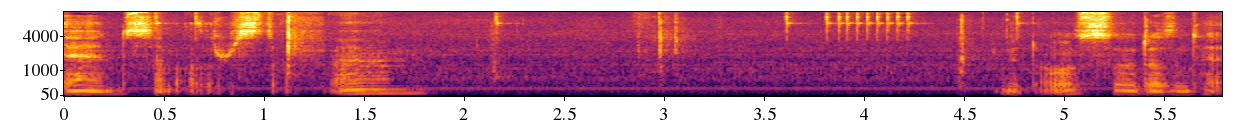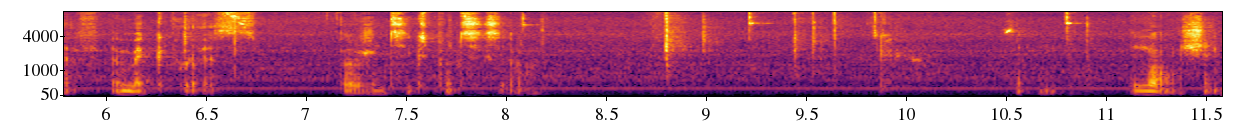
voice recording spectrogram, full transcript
and some other stuff. Um, it also doesn't have a MAC address, version 6.60. Then launching.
